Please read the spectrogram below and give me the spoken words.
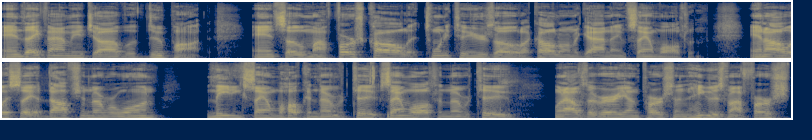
And they found me a job with DuPont. And so my first call at 22 years old, I called on a guy named Sam Walton, and I always say adoption number one, meeting Sam Walton number two, Sam Walton number two. When I was a very young person, he was my first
